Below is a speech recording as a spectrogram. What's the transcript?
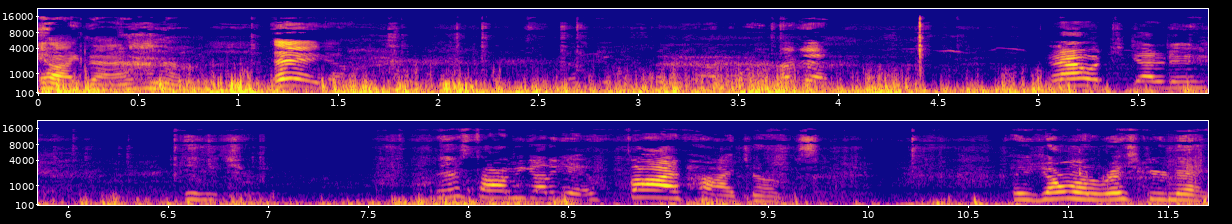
yeah, like that. There you go. Okay. Now what you gotta do? This time you gotta get five high jumps. Cause don't wanna risk your neck.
